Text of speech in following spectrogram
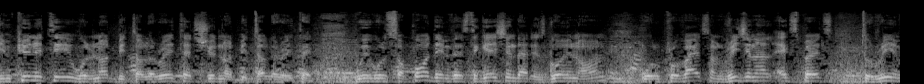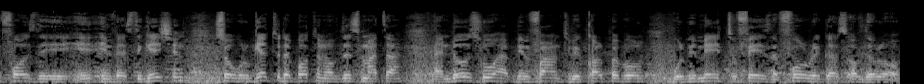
Impunity will not be tolerated, should not be tolerated. We will support the investigation that is going on. We'll provide some regional experts to reinforce the investigation. So we'll get to the bottom of this matter, and those who have been found to be culpable will be made to face the full rigors of the law.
